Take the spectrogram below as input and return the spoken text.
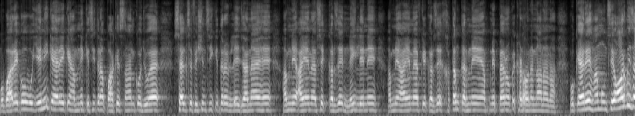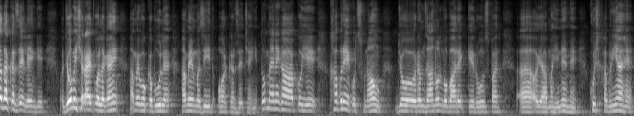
मुबारक हो, वो ये नहीं कह रहे कि हमने किसी तरह पाकिस्तान को जो है सेल्फ सफिशेंसी की तरफ़ ले जाना है, हमने आईएमएफ से कर्जे नहीं लेने, हमने आईएमएफ के कर्जे ख़त्म करने हैं, अपने पैरों पे खड़ा होना, ना ना ना। वो कह रहे हैं, हम उनसे और भी ज़्यादा कर्जे लेंगे। जो भी शराइ वो लगाएँ हमें वो कबूल है हमें मज़ीद और कर्जे चाहिए। तो मैंने कहा आपको ये ख़बरें कुछ सुनाऊँ जो रमज़ान मुबारक के रोज़ पर आ, या महीने में खुशखबरियाँ हैं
